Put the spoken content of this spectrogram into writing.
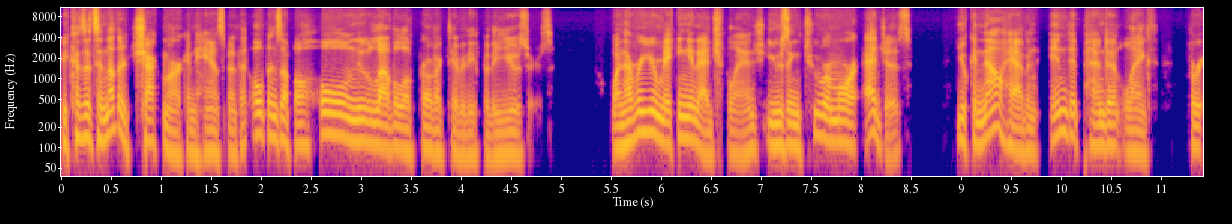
because it's another checkmark enhancement that opens up a whole new level of productivity for the users. Whenever you're making an edge flange using two or more edges, you can now have an independent length for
